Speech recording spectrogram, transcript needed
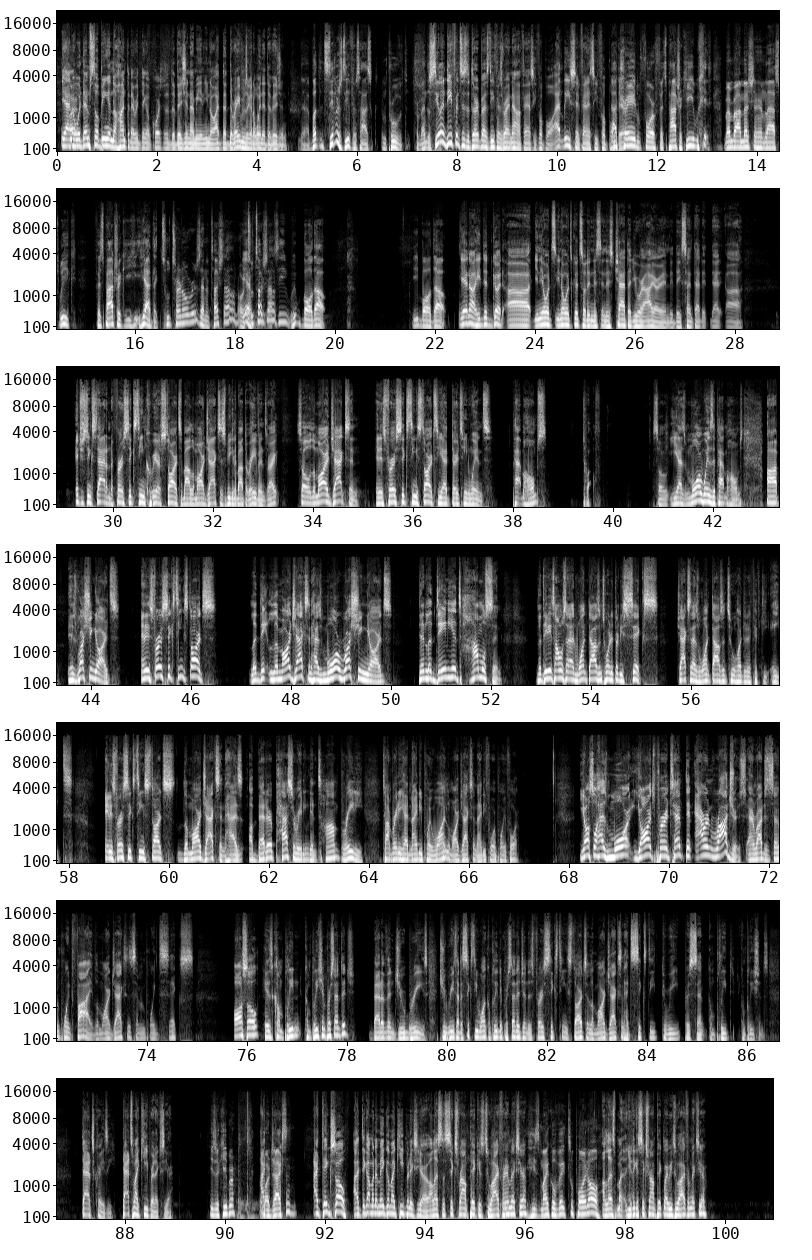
Yeah, I know. With them still being in the hunt and everything, of course, the division. I mean, you know, I, the, the Ravens are going to win the division. Yeah, but the Steelers' defense has improved tremendously. Stealing defense is the third best defense right now in fantasy football, at least in fantasy football. that They're- trade for Fitzpatrick, he remember I mentioned him last week. Fitzpatrick, he, he had like two turnovers and a touchdown, or Yeah. two touchdowns. He, he balled out. He balled out. Yeah, no, he did good. Uh, you know what's you know what's good. So in this in this chat that you were I are in, they sent that that uh interesting stat on the first sixteen career starts about Lamar Jackson. Speaking about the Ravens, right? So Lamar Jackson in his first sixteen starts, he had thirteen wins. Pat Mahomes, twelve. So he has more wins than Pat Mahomes. Uh, his rushing yards in his first sixteen starts, Lada- Lamar Jackson has more rushing yards than Ladainian Tomlinson. Ladainian Tomlinson had 1,236. Jackson has 1,258. In his first 16 starts, Lamar Jackson has a better passer rating than Tom Brady. Tom Brady had 90.1, Lamar Jackson 94.4. He also has more yards per attempt than Aaron Rodgers. Aaron Rodgers is 7.5, Lamar Jackson 7.6. Also, his complete completion percentage better than Drew Brees. Drew Brees had a 61 completing percentage in his first 16 starts, and Lamar Jackson had 63% complete completions. That's crazy. That's my keeper next year. He's a keeper, Lamar Jackson. I think so. I think I'm going to make him my keeper next year, unless the sixth round pick is too high for him next year. He's Michael Vick oh. 2.0. Unless my, you think a sixth round pick might be too high for him next year.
